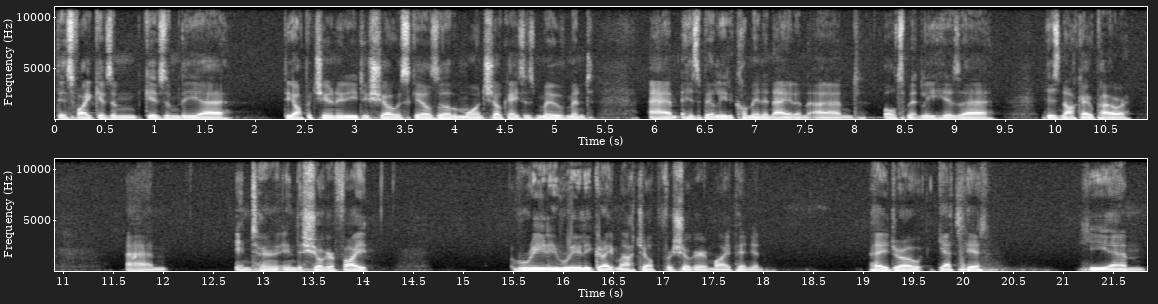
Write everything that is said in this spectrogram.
this fight gives him gives him the uh, the opportunity to show his skills a little bit more and showcase his movement, um, his ability to come in and out, and, and ultimately his uh, his knockout power. Um, in turn, in the Sugar fight, really, really great matchup for Sugar, in my opinion. Pedro gets hit. He um,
